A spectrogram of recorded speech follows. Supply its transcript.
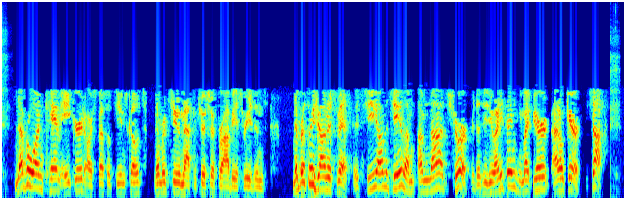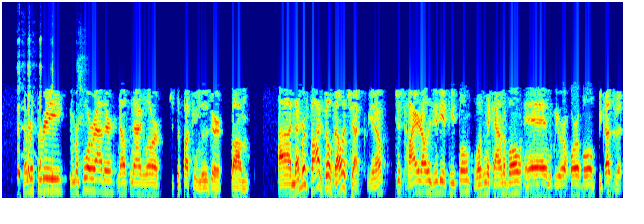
number one, Cam Achord, our special teams coach. Number two, Matt Patricia for obvious reasons. Number three, Jonnu Smith. Is he on the team? I'm I'm not sure. Does he do anything? He might be hurt. I don't care. He sucks number three, number four rather, Nelson Agholor, just a fucking loser, bum. Uh, number five, Bill Belichick, you know, just hired all these idiot people, wasn't accountable, and we were horrible because of it.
